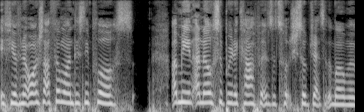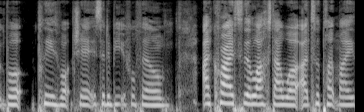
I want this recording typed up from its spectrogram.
if you have not watched that film on Disney Plus, I mean, I know Sabrina Carpenter's a touchy subject at the moment, but please watch it. It's a beautiful film. I cried to the last hour, uh, to the point my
